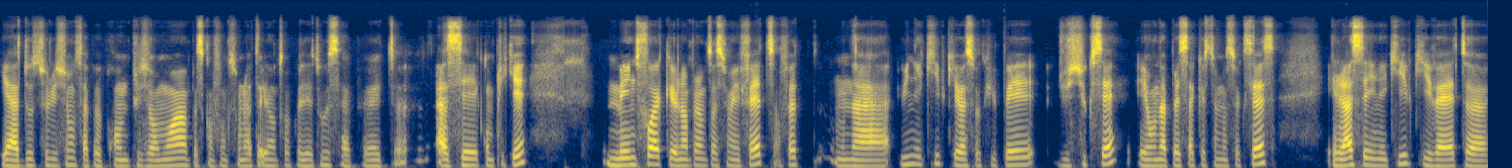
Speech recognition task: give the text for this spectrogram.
Il y a d'autres solutions, ça peut prendre plusieurs mois parce qu'en fonction de la taille de l'entreprise et tout, ça peut être, assez compliqué. Mais une fois que l'implémentation est faite, en fait, on a une équipe qui va s'occuper du succès et on appelle ça customer success et là, c'est une équipe qui va être,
